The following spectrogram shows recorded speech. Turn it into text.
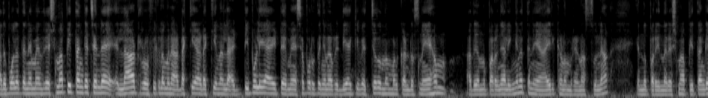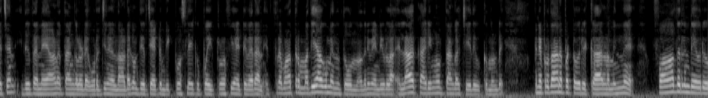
അതുപോലെ തന്നെ രശ്മ പി തങ്കച്ചന്റെ എല്ലാ ട്രോഫികളും ഇങ്ങനെ അടക്കി അടക്കി നല്ല അടിപൊളിയായിട്ട് മേശപ്പുറത്ത് ഇങ്ങനെ റെഡിയാക്കി വെച്ചതും നമ്മൾ കണ്ടു. സ്നേഹം അതെന്ന് പറഞ്ഞാൽ ഇങ്ങനെ തന്നെ ആയിരിക്കണം രണസുന എന്ന് പറയുന്ന രശ്മ പി തങ്കച്ചൻ. ഇത് തന്നെയാണ് താങ്കളുടെ ഒറിജിനൽ നാടകം. തീർച്ചയായിട്ടും ബിഗ് ബോസിലേക്ക് പോയി ട്രോഫിയായിട്ട് വരാൻ ഇത്രമാത്രം മതിയാകുമെന്ന് തോന്നുന്നു. അതിനുവേണ്ടിയുള്ള എല്ലാ കാര്യങ്ങളും താങ്കൾ ചെയ്തു വെക്കുന്നുണ്ട്. പിന്നെ പ്രധാനപ്പെട്ട ഒരു കാരണം ഇന്ന് ഫാദറിന്റെ ഒരു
